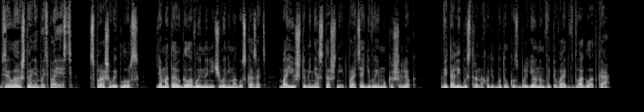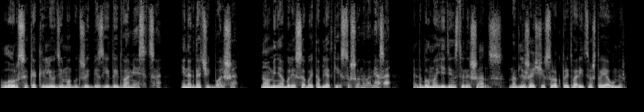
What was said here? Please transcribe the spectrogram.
«Взяла что-нибудь поесть?» — спрашивает Лурс. Я мотаю головой, но ничего не могу сказать. Боюсь, что меня стошнит. Протягиваю ему кошелек. Виталий быстро находит бутылку с бульоном, выпивает в два глотка. Лурсы, как и люди, могут жить без еды два месяца. Иногда чуть больше. Но у меня были с собой таблетки из сушеного мяса. Это был мой единственный шанс. Надлежащий срок притвориться, что я умер.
